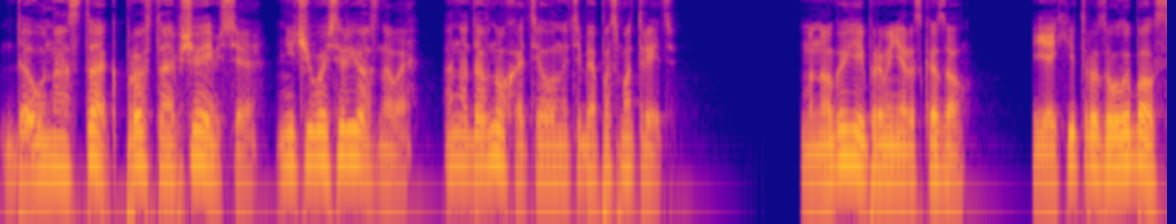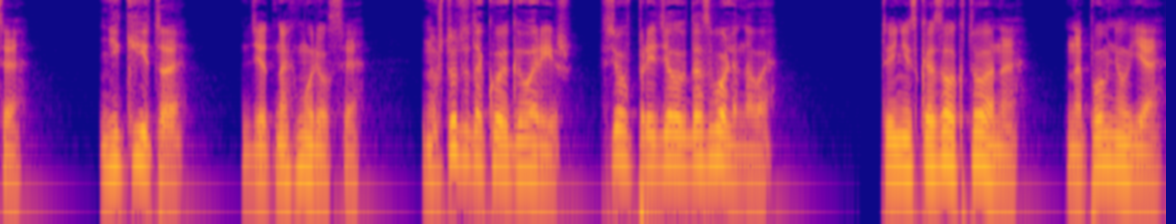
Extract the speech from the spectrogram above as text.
Да у нас так, просто общаемся. Ничего серьезного. Она давно хотела на тебя посмотреть. Много ей про меня рассказал. Я хитро заулыбался. Никита, дед нахмурился. Ну что ты такое говоришь? Все в пределах дозволенного. Ты не сказал, кто она, напомнил я.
